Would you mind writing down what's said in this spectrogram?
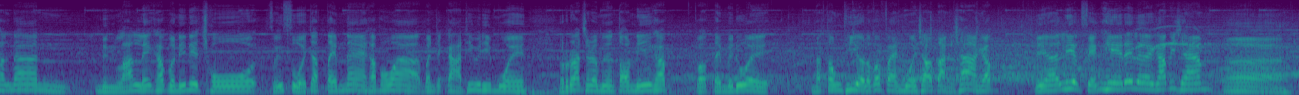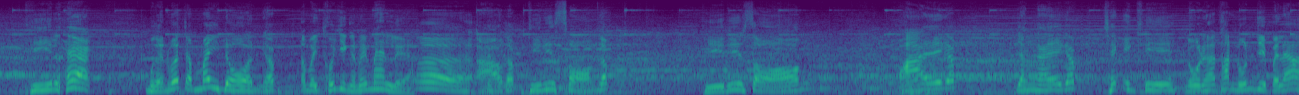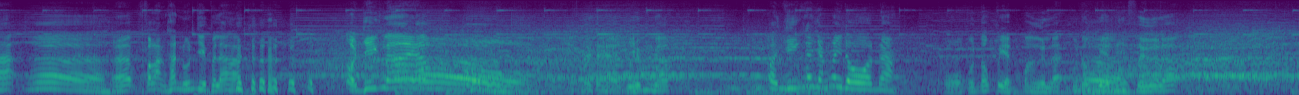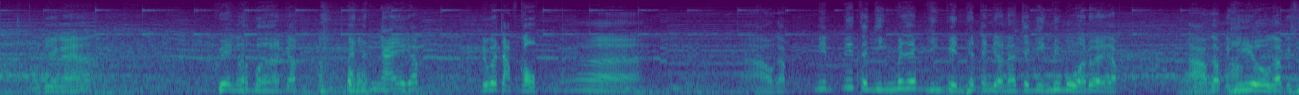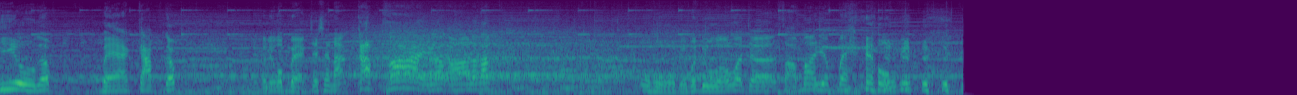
ทางด้าน 1 ล้านเล็กครับ วันนี้เนี่ยโชว์สวยๆจัดเต็มแน่ครับ เพราะว่าบรรยากาศที่เวทีมวยราชดำเนินตอนนี้ครับ ก็เต็มไปด้วยนักท่องเที่ยวแล้วก็แฟนมวยชาวต่างชาติครับเนี่ยเรียกเสียงเฮได้เลยครับพี่แชมป์เออทีแรกเหมือนว่าจะไม่โดนครับทำไมเขายิงกันไม่แม่นเลยอะเออเอาครับทีที่สองครับ ทีที่สองไปครับ ยังไงครับเช็คอีกทีนู่นฮะท่านนุ้นหยิบไปแล้วฮะเออเออฝรั่งท่านนุ้นหยิบไปแล้วครับโอ้ยิงเลยครับเอโอ้อแหม่ยิ้มครับ เออยิงก็ยังไม่โดนนะโอ้คุณต้องเปลี่ยนปืนแล้ว คุณต้องเปลี่ยนที่ซื้อแล้วโอ้นี่ยังไงฮะ เครื่องระเบิดครับ เป็นยังไงครับนึกว่าจับกบ เออเอาครับนี่นี่จะยิงไม่ใช่ยิงปิ่นเพชรอย่างเดียวนะ จะยิงพี่บัวด้วยครับเอาครับฮิวครับฮิวครับ แบกกลับครับเขาเรียกว่าแบกจะชนะกลับค่ายครับเอาแล้วครับ โอ้โห เดี๋ยวมาดูว่าจะสามารถจะแบกโอ้โห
